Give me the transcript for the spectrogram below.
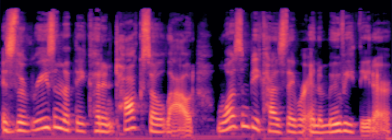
is the reason that they couldn't talk so loud wasn't because they were in a movie theater,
